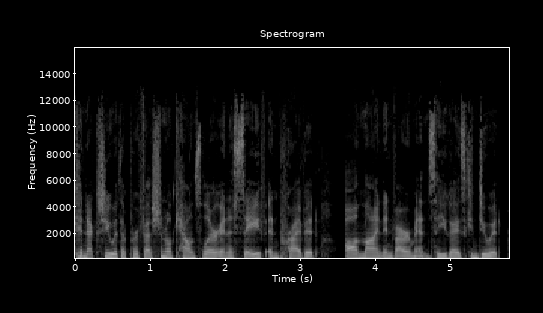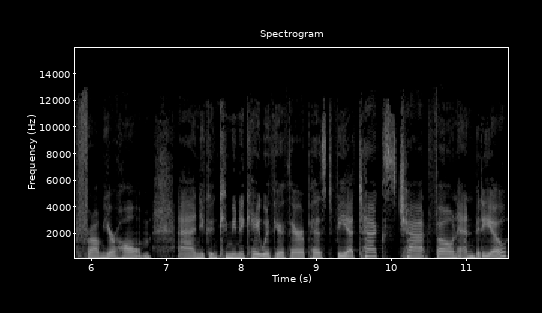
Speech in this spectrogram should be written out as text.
connects you with a professional counselor in a safe and private online environment. So you guys can do it from your home and you can communicate with your therapist via text, chat, phone, and video.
